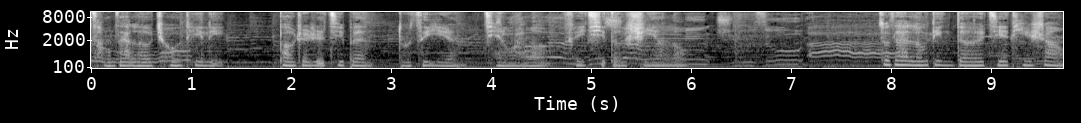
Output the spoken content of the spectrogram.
藏在了抽屉里，抱着日记本，独自一人前往了废弃的实验楼。坐在楼顶的阶梯上，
